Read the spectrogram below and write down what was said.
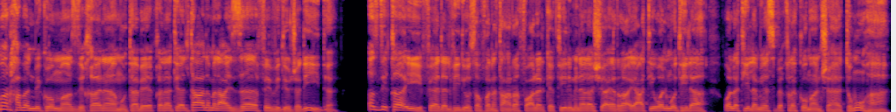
مرحبا بكم أصدقائنا متابعي قناة هل تعلم الأعزاء في فيديو جديد. أصدقائي في هذا الفيديو سوف نتعرف على الكثير من الأشياء الرائعة والمذهلة والتي لم يسبق لكم أن شاهدتموها.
